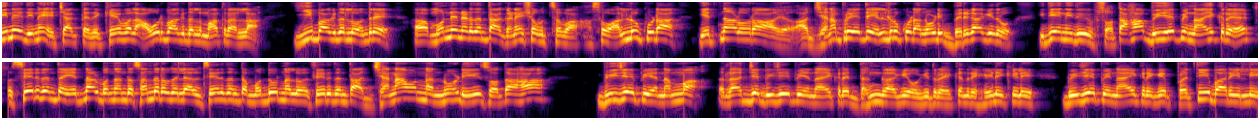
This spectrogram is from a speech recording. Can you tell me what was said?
ದಿನೇ ದಿನೇ ಹೆಚ್ಚಾಗ್ತಾ ಇದೆ. ಕೇವಲ ಅವ್ರ ಭಾಗದಲ್ಲಿ ಮಾತ್ರ ಅಲ್ಲ ಈ ಭಾಗದಲ್ಲೂ ಅಂದರೆ ಮೊನ್ನೆ ನಡೆದಂಥ ಗಣೇಶ ಉತ್ಸವ. ಸೊ ಅಲ್ಲೂ ಕೂಡ ಯತ್ನಾಳೋರ ಅವರ ಆ, ಜನಪ್ರಿಯತೆ ಎಲ್ಲರೂ ಕೂಡ ನೋಡಿ ಬೆರಗಾಗಿದ್ರು. ಇದೇನಿದು, ಸ್ವತಃ ಬಿ ಜೆ ಪಿ ನಾಯಕರೇ ಸೇರಿದಂತ ಯತ್ನಾಳ್ ಬಂದಂಥ ಸಂದರ್ಭದಲ್ಲಿ ಅಲ್ಲಿ ಸೇರಿದಂತ ಮದ್ದೂರ್ನಲ್ಲಿ ಸೇರಿದಂಥ ಜನವನ್ನ ನೋಡಿ ಸ್ವತಃ ಬಿ ಜೆ ಪಿಯ ನಮ್ಮ ರಾಜ್ಯ ಬಿಜೆಪಿಯ ನಾಯಕರೇ ದಂಗಾಗಿ ಹೋಗಿದ್ರು. ಯಾಕಂದರೆ ಹೇಳಿ ಕೇಳಿ ಬಿ ಜೆ ಪಿ ನಾಯಕರಿಗೆ ಪ್ರತಿ ಬಾರಿ ಇಲ್ಲಿ,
